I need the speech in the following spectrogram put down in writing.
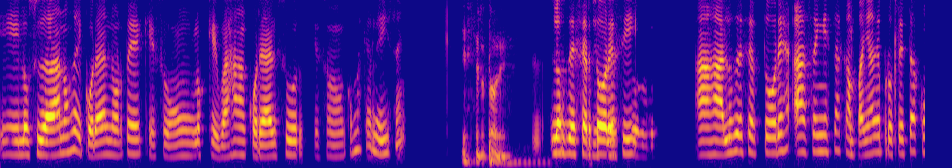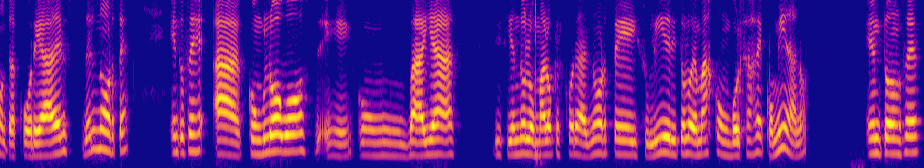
eh, los ciudadanos de Corea del Norte, que son los que bajan a Corea del Sur, que son, ¿cómo es que le dicen? Desertores. Los desertores, sí Ajá, los desertores hacen estas campañas de protesta contra Corea del, Norte, entonces ah, con globos, eh, con vallas diciendo lo malo que es Corea del Norte y su líder y todo lo demás con bolsas de comida, ¿no? Entonces,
